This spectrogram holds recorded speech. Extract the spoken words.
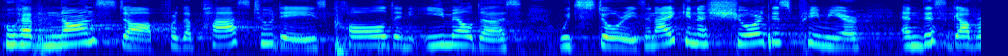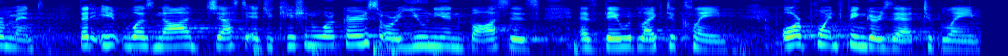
who have non-stop for the past two days called and emailed us with stories. And I can assure this Premier and this government that it was not just education workers or union bosses, as they would like to claim, or point fingers at to blame.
